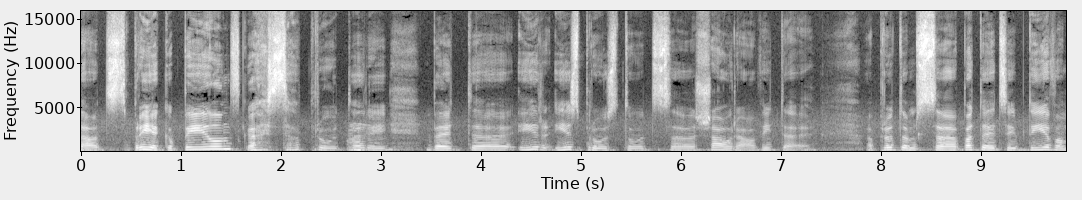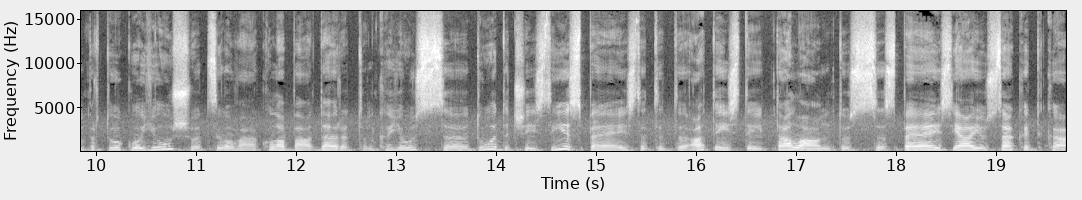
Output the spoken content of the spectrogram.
tāds prieka pilns, kā es saprotu arī, bet eh, ir iesprostots eh, šaurā vidē. Eh, Protams, eh, pateicība Dievam par to, ko jūs šo cilvēku labā darat, un ka jūs eh, dodat šīs iespējas, tad, tad attīstīt talantus, eh, spējas. Jā, jūs sakat, ka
